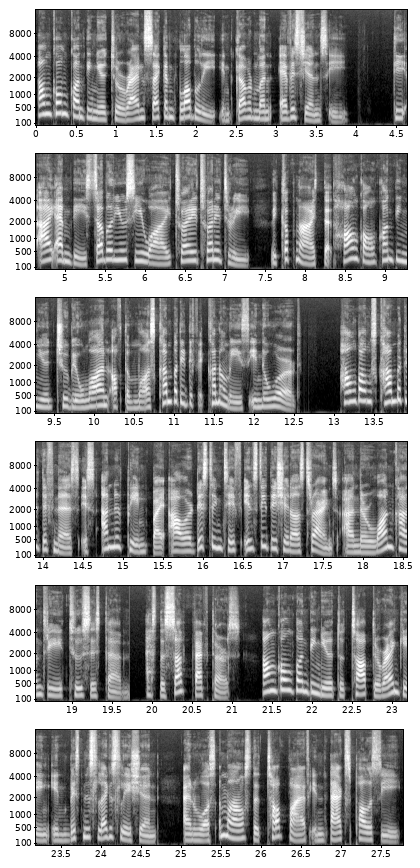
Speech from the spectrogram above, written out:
Hong Kong continued to rank second globally in government efficiency. The IMD WCY 2023 recognized that Hong Kong continued to be one of the most competitive economies in the world. Hong Kong's competitiveness is underpinned by our distinctive institutional strengths under one country, two systems. As the sub-factors, Hong Kong continued to top the ranking in business legislation and was amongst the top five in tax policy,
